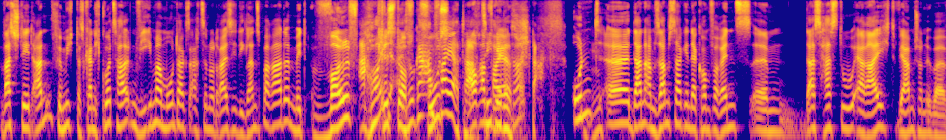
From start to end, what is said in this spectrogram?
was steht an? Für mich, das kann ich kurz halten, wie immer montags 18.30 Uhr die Glanzparade mit Wolf, Ach, heute, Christoph sogar Fuß, am Feiertag. auch am Feiertag. das stark. Und äh, dann am Samstag in der Konferenz, ähm, das hast du erreicht. Wir haben schon über,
